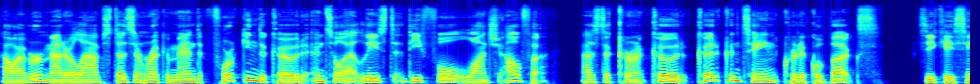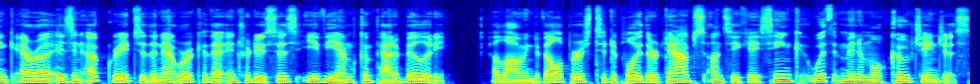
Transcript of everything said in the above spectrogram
however, Matter Labs doesn't recommend forking the code until at least the full launch alpha, as the current code could contain critical bugs. ZK Sync Era is an upgrade to the network that introduces EVM compatibility allowing developers to deploy their dApps on ZK Sync with minimal code changes.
